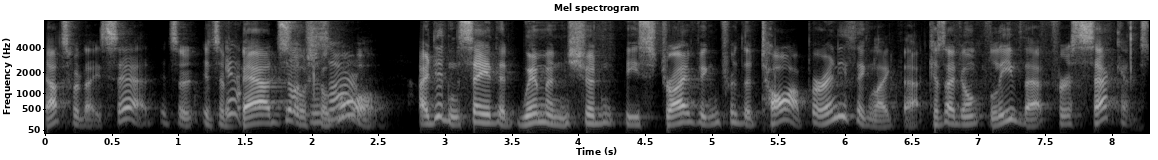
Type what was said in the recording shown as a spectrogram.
That's what I said. It's a, it's a yeah, bad social goal. I didn't say that women shouldn't be striving for the top or anything like that, because I don't believe that for a second.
